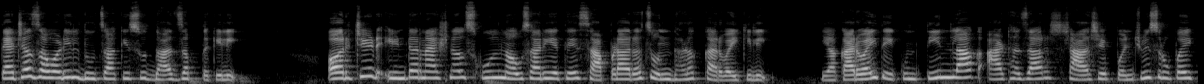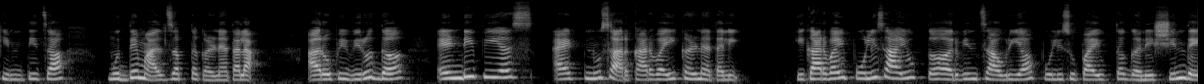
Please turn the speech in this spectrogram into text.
त्याच्याजवळील दुचाकीसुद्धा जप्त केली. ऑर्चिड इंटरनॅशनल स्कूल नवसारी येथे सापळा रचून धडक कारवाई केली. या कारवाईत एकूण तीन लाख आठ हजार सहाशे पंचवीस रुपये किमतीचा मुद्देमाल जप्त करण्यात आला. आरोपी विरुद्ध एन डी पी एस ॲक्टनुसार कारवाई करण्यात आली. ही कारवाई पोलीस आयुक्त अरविंद चावरिया पोलीस उपायुक्त गणेश शिंदे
